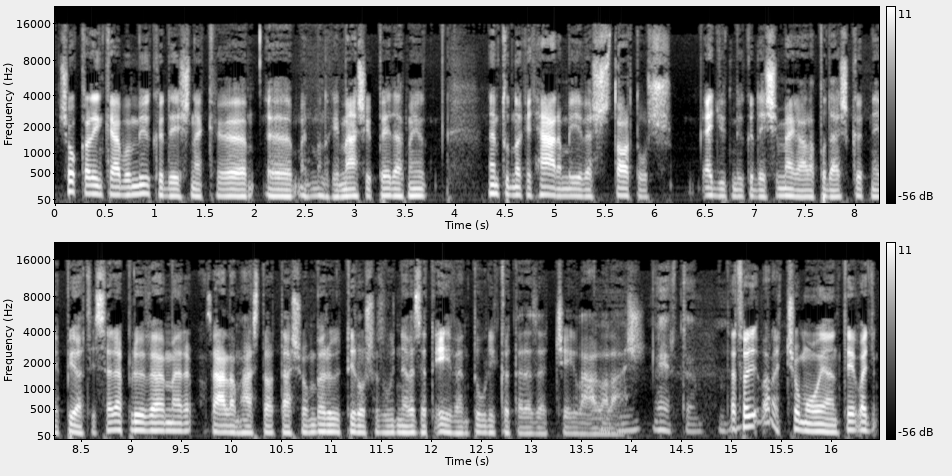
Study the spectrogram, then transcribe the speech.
sokkal inkább a működésnek, ö, ö, mondok egy másik példát, mondjuk nem tudnak egy három éves tartós együttműködési megállapodást kötni egy piaci szereplővel, mert az államháztartáson belül tilos az úgynevezett éven túli kötelezettségvállalás. Mhm, értem. Tehát, hogy van egy csomó olyan tév, vagy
